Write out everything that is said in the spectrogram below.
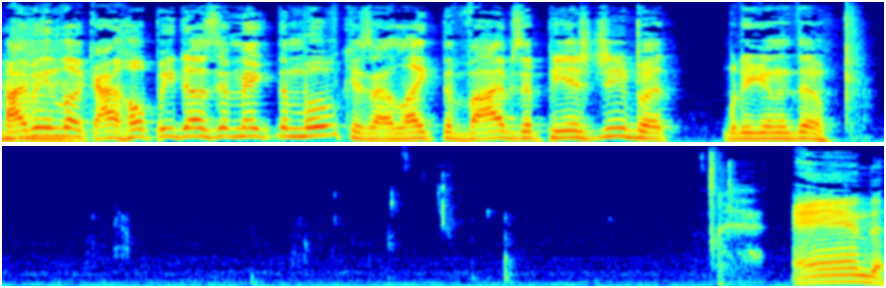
I mean, look, I hope he doesn't make the move because I like the vibes at PSG, but what are you going to do? And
